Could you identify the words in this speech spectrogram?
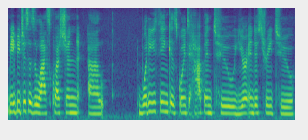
Maybe just as a last question, uh, what do you think is going to happen to your industry to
